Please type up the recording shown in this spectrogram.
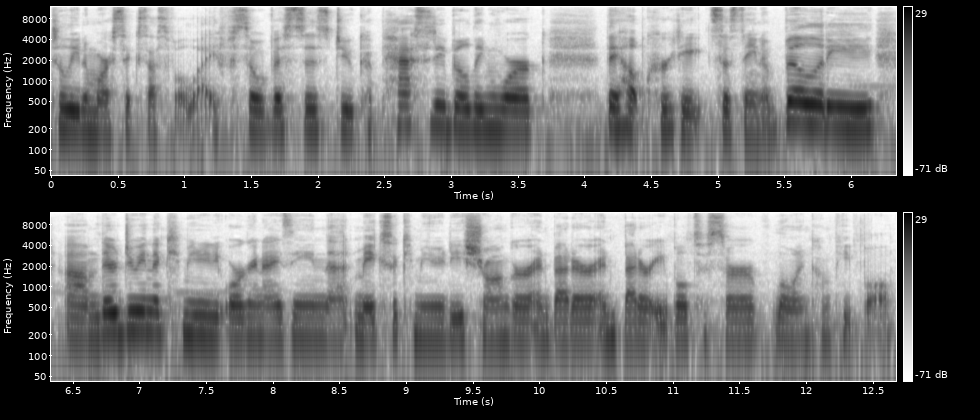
to lead a more successful life. So, VISTAs do capacity building work, they help create sustainability, um, they're doing the community organizing that makes a community stronger and better and better able to serve low income people.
